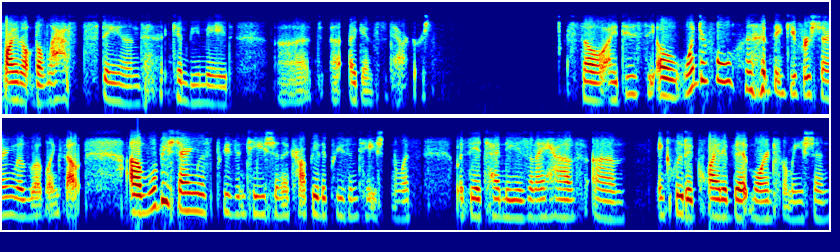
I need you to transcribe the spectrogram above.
final, the last stand can be made uh, against attackers. So I do see, oh wonderful, thank you for sharing those web links out. Um, we'll be sharing this presentation, a copy of the presentation with, with the attendees, and I have um, included quite a bit more information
